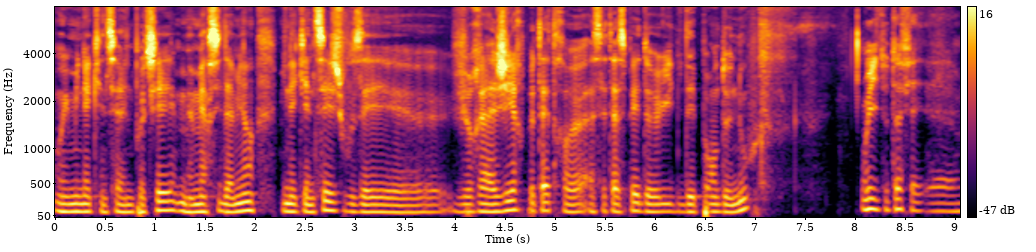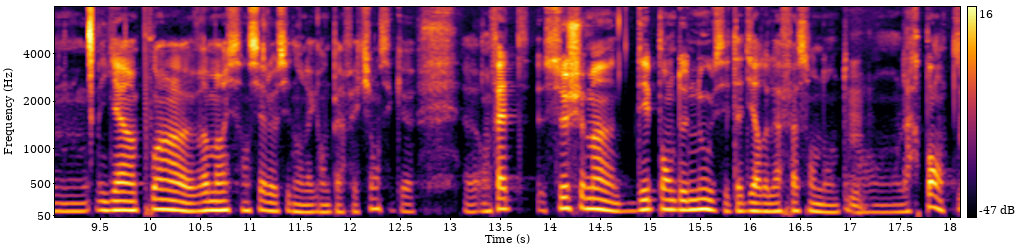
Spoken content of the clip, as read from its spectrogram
Oui, Mine Kense Rinpoche, mais merci Damien. Mine Kense, je vous ai euh, vu réagir peut-être euh, à cet aspect de « il dépend de nous Oui, tout à fait. Euh, Il y a un point vraiment essentiel aussi dans la grande perfection, c'est que, euh, en fait, ce chemin dépend de nous, c'est-à-dire de la façon dont Mm. on, l'arpente,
